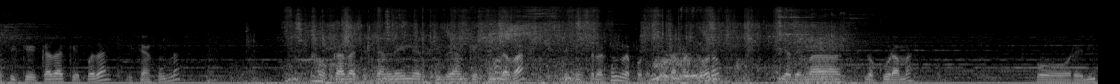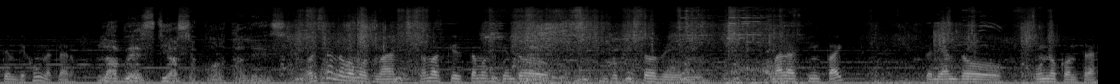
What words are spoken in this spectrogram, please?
Así que cada que puedan y sean junglas, o cada que sean laners y vean que jungla va, déjense la jungla porque le da más oro y además lo cura más. Por el ítem de jungla, claro. La bestia se fortalece. Ahorita no vamos mal, nada más que estamos haciendo un poquito de malas teamfight, peleando uno contra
